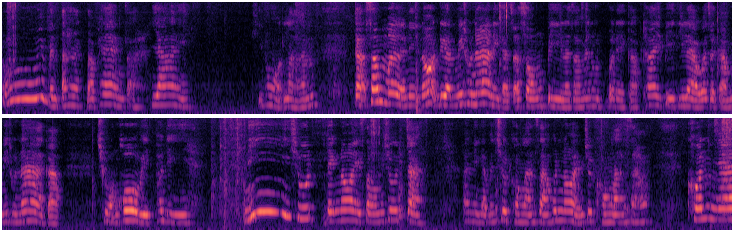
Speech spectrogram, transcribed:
โอ้ยเป็นตาหักตาแพงจ้ะย่ายคิดหอดหลานกะซัมเมอร์นี่เนาะเดือนมิถุนายนนี่ก็จะสองปีแล้วจ้ะแม่นุชบ่ได้กลับไทยปีที่แล้วว่าจะกลับมิถุนายนกับช่วงโควิดพอดี นี่ชุดเด็กน้อยสองชุดจ้ะอันนี้ก็เป็นชุดของหลานสาวคนน้อยเป็นชุดของหลานสาวคนใหญ่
